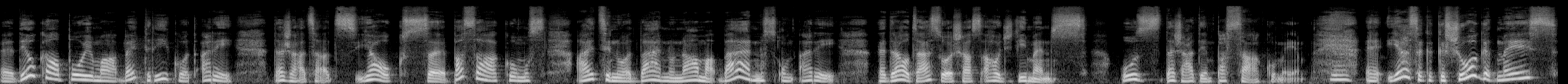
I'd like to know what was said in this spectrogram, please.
e, Dievkalpojumā, bet rīkot arī dažādas jaukus e, pasākumus, aicinot bērnu nama bērnus un arī draudzē esošās auģu ģimenes uz dažādiem pasākumiem. Jā. Jāsaka, ka šogad mēs,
